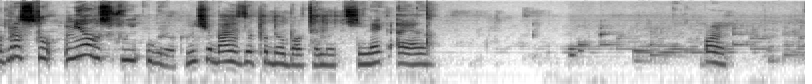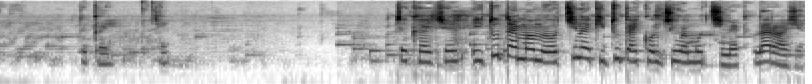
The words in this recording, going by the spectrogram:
po prostu miał swój urok. Mi się bardzo podobał ten odcinek, a ja... O. Czekaj. Czekaj. Czekajcie. I tutaj mamy odcinek i tutaj kończyłem odcinek. Na razie.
